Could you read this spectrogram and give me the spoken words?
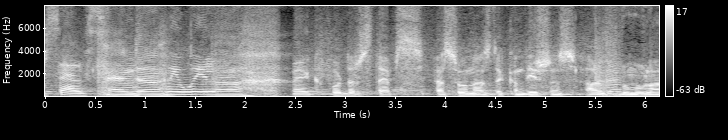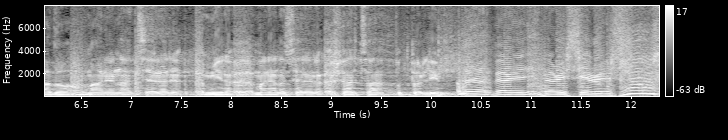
sami. In bomo naredili nadaljnje korake, as soon as the conditions are. Bomo vlado Marjana Cererja Cerer Šarca podprli. Very, very serious. News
